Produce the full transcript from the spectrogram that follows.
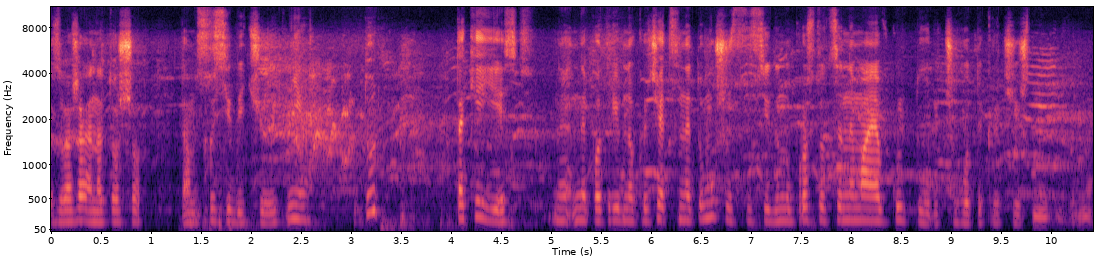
зважає на те, що там сусіди чують. Ні, тут таке є. Не, не потрібно кричати. Це не тому, що сусіди, ну просто це немає в культурі, чого ти кричиш. Ну, ну.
